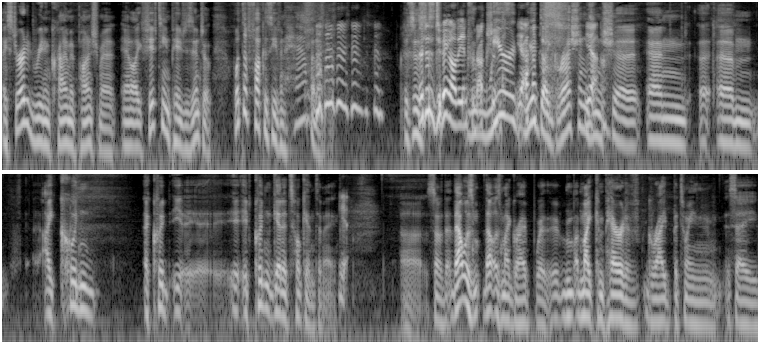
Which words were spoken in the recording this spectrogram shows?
I started reading Crime and Punishment, and like 15 pages into it, what the fuck is even happening? It's They're just, just doing all the the introductions. weird, yeah. weird digressions Yeah. and shit, and uh, um, I couldn't, I could, it, it couldn't get its hook into me. Yeah. Uh, so that that was that was my gripe with my comparative gripe between say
